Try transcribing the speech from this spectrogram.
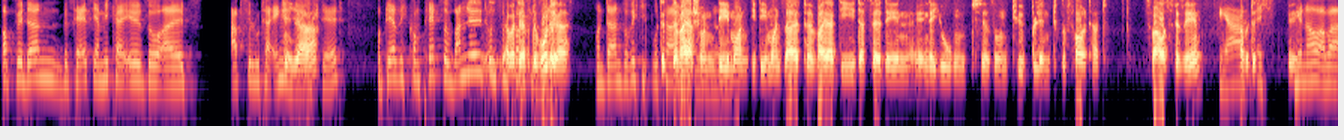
ob wir dann, bisher ist ja Michael so als absoluter Engel ja. dargestellt, ob der sich komplett so wandelt und zum Aber Teufel der, der wurde ja und dann so richtig brutal. Da, war ja schon ein Dämon. Die Dämon-Seite war ja die, dass er den in der Jugend so einen Typ blind gefault hat. Zwar aus Versehen, ja, aber das. Ich, genau, aber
